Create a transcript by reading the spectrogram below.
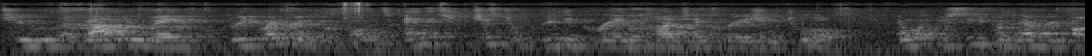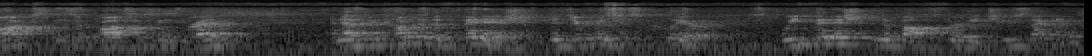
to evaluate 3D rendering performance. And it's just a really great content creation tool. And what you see from every box is a processing thread. And as we come to the finish, the difference is clear. We finished in about 32 seconds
